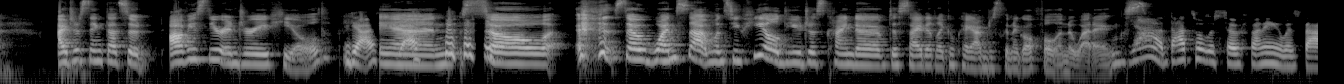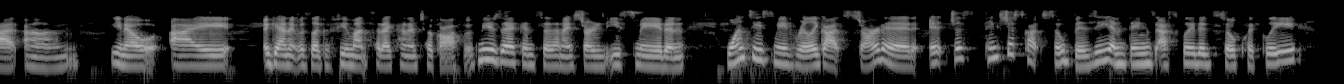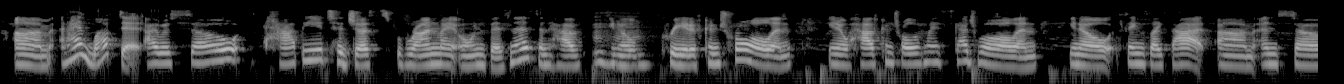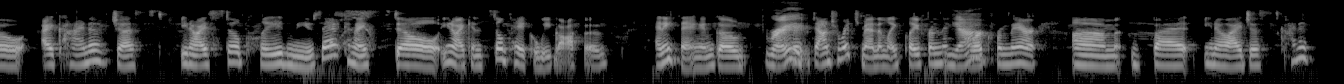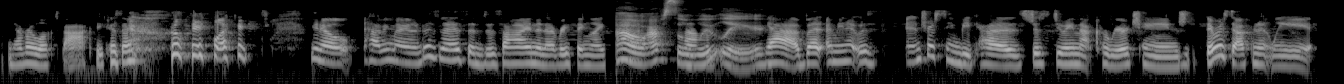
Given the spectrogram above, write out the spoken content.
i just think that's so obviously your injury healed. Yes. And yes. so so once that once you healed, you just kind of decided like, okay, I'm just gonna go full into weddings. Yeah, that's what was so funny was that um, you know, I again it was like a few months that I kind of took off of music and so then I started Eastmade and once Eastmade really got started, it just things just got so busy and things escalated so quickly. Um, and I loved it. I was so happy to just run my own business and have, mm-hmm. you know, mm-hmm. creative control and, you know, have control of my schedule and, you know, things like that. Um, and so I kind of just, you know, I still played music and I still, you know, I can still take a week off of anything and go right down to Richmond and like play from there, yeah. work from there. Um, but you know, I just kind of never looked back because I really liked you know, having my own business and design and everything like that. Oh, absolutely. Um, yeah. But I mean, it was interesting because just doing that career change, there was definitely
